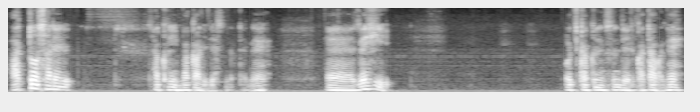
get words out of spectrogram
圧倒される作品ばかりですのでね、えー、ぜひお近くに住んでいる方はね、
